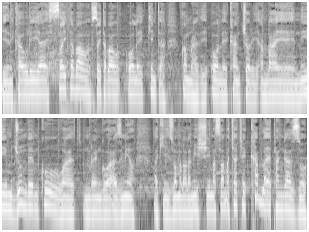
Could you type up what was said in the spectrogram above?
Hiyo ni kauli ya Saitabao Saitabao Ole Kinta, kwa mradhi Ole Kanchori, ambaye ni mjumbe mkuu wa mrengo wa Azimio, akizua malalamishi masaa machache kabla ya tangazo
